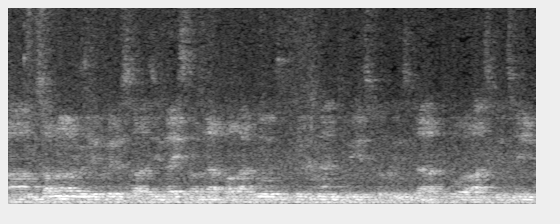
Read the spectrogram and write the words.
um, so I'm not really criticizing based on that, but I would recommend for you to look into that or ask your team.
